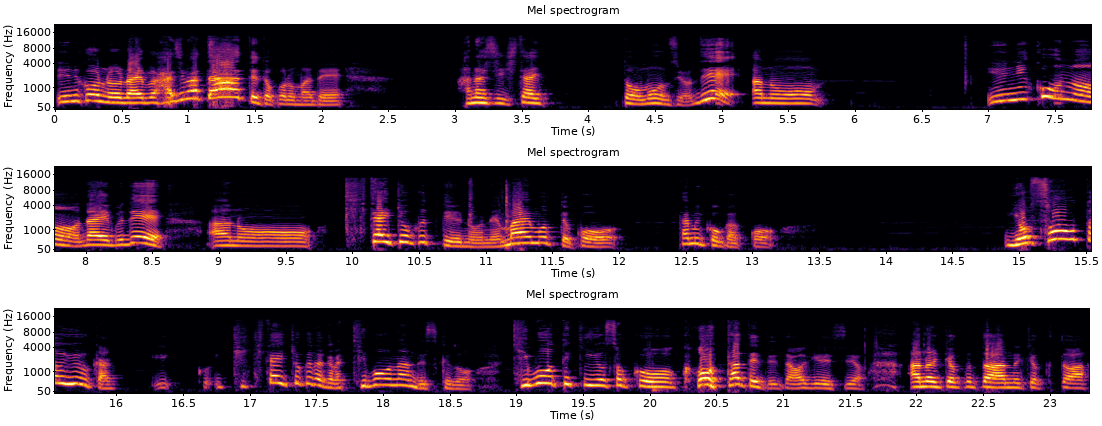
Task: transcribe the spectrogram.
ユニコーンのライブ始まったってところまで話したいと思うんですよ。で、あの、ユニコーンのライブで、あの聞きたい曲っていうのをね、前もってこう、タミコがこう、予想というか、聞きたい曲だから希望なんですけど、希望的予測をこう立ててたわけですよ。あの曲とあの曲とあ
